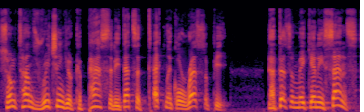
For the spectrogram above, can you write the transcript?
Sometimes reaching your capacity, that's a technical recipe. That doesn't make any sense.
